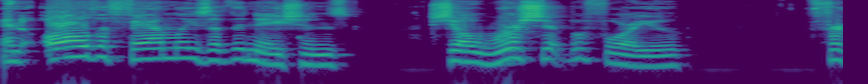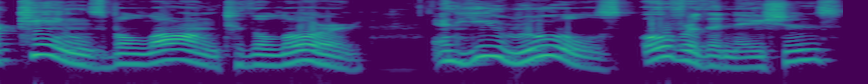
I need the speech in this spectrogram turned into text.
and all the families of the nations shall worship before you. For kings belong to the Lord, and he rules over the nations.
